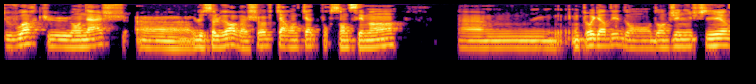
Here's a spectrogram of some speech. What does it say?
de voir que en Nash le solver va shove 44% de ses mains. On peut regarder dans, dans Jenny Fears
